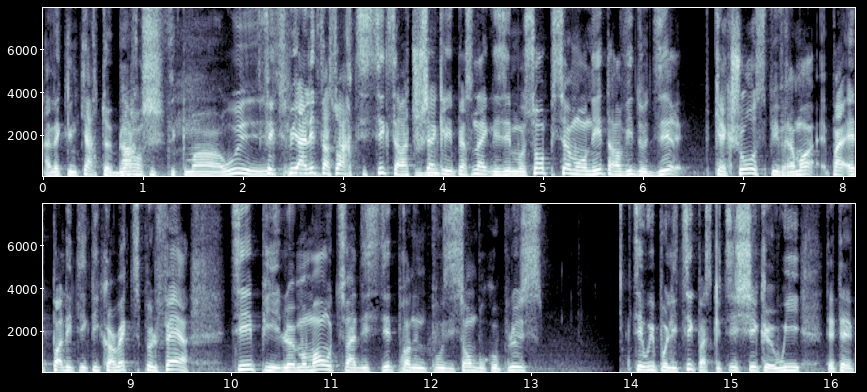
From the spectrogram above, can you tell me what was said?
avec une carte blanche. Artistiquement, oui. Fait que tu peux aller de façon artistique, ça va toucher Mhm. avec les personnes avec les émotions. Puis si à un moment donné, tu as envie de dire quelque chose, puis vraiment être politically correct, tu peux le faire. Tu puis le moment où tu vas décider de prendre une position beaucoup plus tu oui, politique, parce que tu sais, que oui, t'étais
